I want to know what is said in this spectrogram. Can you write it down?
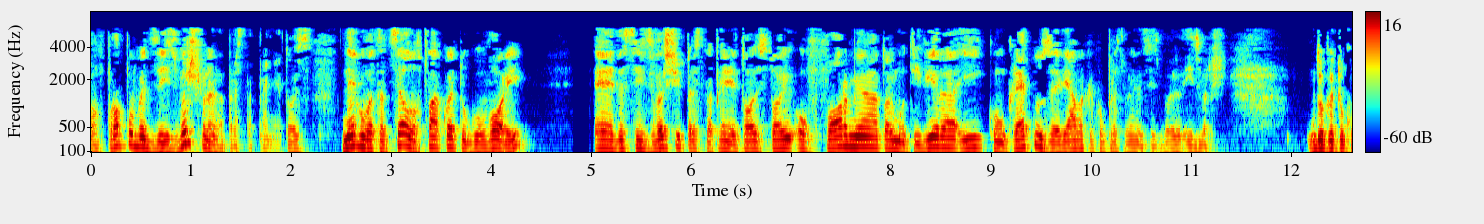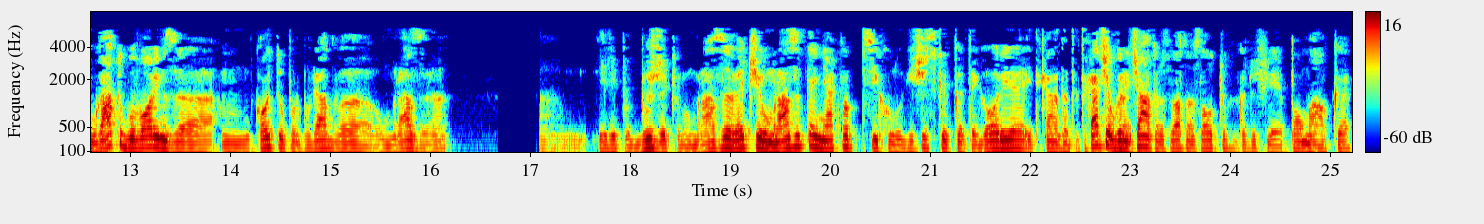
в проповед за извършване на престъпление. Тоест, неговата цел в това, което говори, е да се извърши престъпление. Тоест, той оформя, той мотивира и конкретно заявява какво престъпление да се извърши. Докато когато говорим за който проповядва омраза, или подбужда към омраза, вече омразата е някаква психологическа категория и така нататък. Така че ограничаването на свободата на слово тук като че ли е по-малка,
